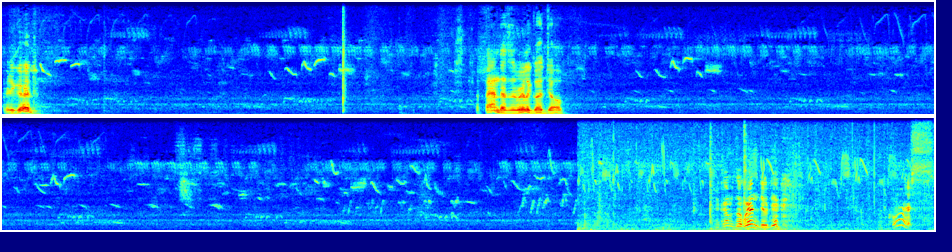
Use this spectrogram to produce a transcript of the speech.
Pretty good. The fan does a really good job. Here comes the wind, dude Dick. Of course.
